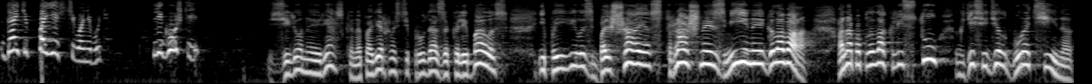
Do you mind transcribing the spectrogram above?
Дайте поесть чего-нибудь. Лягушки. Зеленая ряска на поверхности пруда заколебалась, и появилась большая страшная змеиная голова. Она поплыла к листу, где сидел Буратино.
